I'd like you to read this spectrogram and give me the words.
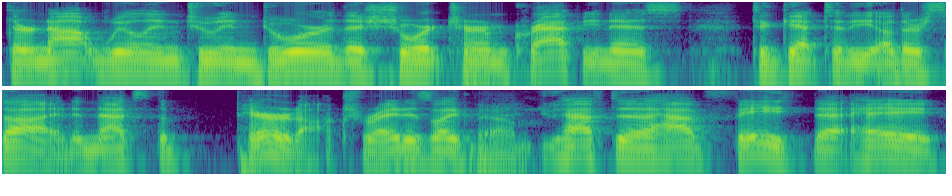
they're not willing to endure the short term crappiness to get to the other side. And that's the paradox, right? Is like yeah. you have to have faith that, hey,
